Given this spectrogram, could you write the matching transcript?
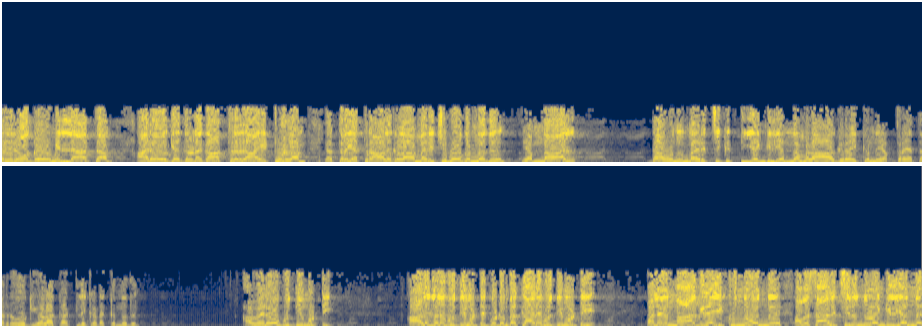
ഒരു രോഗവുമില്ലാത്ത ആരോഗ്യ ദൃഢഗാത്രരായിട്ടുള്ള എത്രയെത്ര ആളുകളാ മരിച്ചു പോകുന്നത്. എന്നാൽ ദാ ഒന്ന് മരിച്ചു കിട്ടിയെങ്കിൽ എന്ന് നമ്മൾ ആഗ്രഹിക്കുന്നു എത്രയെത്ര രോഗികളാ കട്ടിൽ കിടക്കുന്നത്. അവനോ ബുദ്ധിമുട്ടി. ആളുകൾ ബുദ്ധിമുട്ടി കുടുംബക്കാരെ ബുദ്ധിമുട്ടി പലരും ആഗ്രഹിക്കുന്നുവെന്ന് അവസാനിച്ചിരുന്നുവെങ്കിൽ എന്ന്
